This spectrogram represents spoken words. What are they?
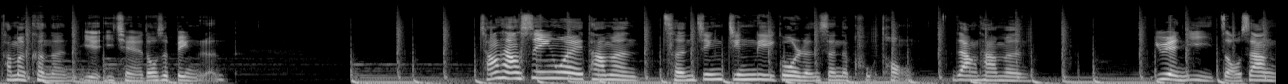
他们可能也以前也都是病人。常常是因为他们曾经经历过人生的苦痛，让他们愿意走上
